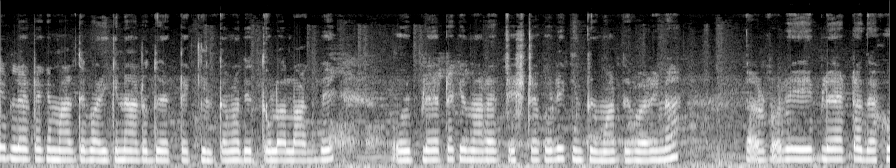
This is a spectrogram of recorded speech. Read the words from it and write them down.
এই প্লেয়ারটাকে মারতে পারি কিনা আরও দু একটা কিল তো আমাদের তোলা লাগবে। ওই প্লেয়ারটাকে মারার চেষ্টা করি, কিন্তু মারতে পারি না। তারপরে এই প্লেয়ারটা দেখো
